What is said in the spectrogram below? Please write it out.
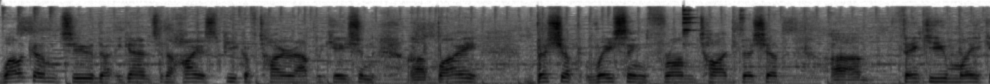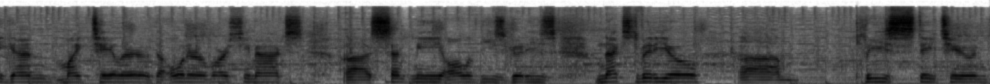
welcome to the again to the highest peak of tire application uh, by Bishop Racing from Todd Bishop. Um, thank you, Mike, again. Mike Taylor, the owner of RC Max, uh, sent me all of these goodies. Next video, um, please stay tuned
